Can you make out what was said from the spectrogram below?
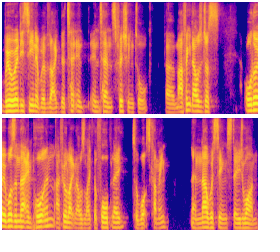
we already seen it with like the te- intense fishing talk. Um, I think that was just although it wasn't that important, I feel like that was like the foreplay to what's coming. And now we're seeing stage one.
